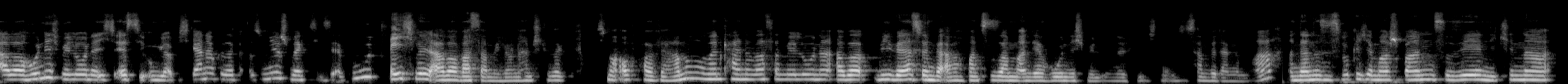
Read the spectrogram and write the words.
aber Honigmelone, ich esse sie unglaublich gerne. Habe gesagt, also mir schmeckt sie sehr gut. Ich will aber Wassermelone. Habe ich gesagt, muss mal aufpassen, wir haben im Moment keine Wassermelone, aber wie wäre es, wenn wir einfach mal zusammen an der Honigmelone riechen? Und das haben wir dann gemacht. Und dann ist es wirklich immer spannend zu sehen, die Kinder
